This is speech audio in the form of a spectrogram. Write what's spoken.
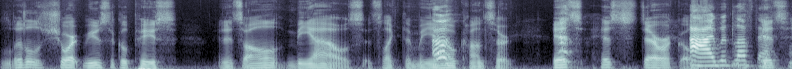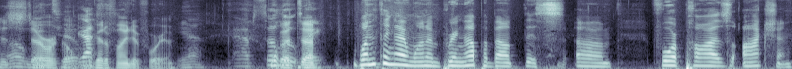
little short musical piece, and it's all meows. It's like the meow Oh. concert. It's hysterical. I would love that. It's hysterical. too. I've Yes. got to find it for you. Yeah. Absolutely. But, uh, One thing I want to bring up about this um, Four Paws auction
